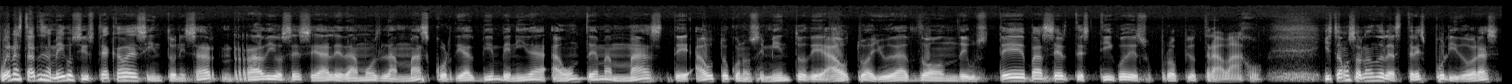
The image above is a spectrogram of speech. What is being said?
Buenas tardes amigos, si usted acaba de sintonizar Radio CCA, le damos la más cordial bienvenida a un tema más de autoconocimiento, de autoayuda, donde usted va a ser testigo de su propio trabajo. Y estamos hablando de las tres pulidoras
